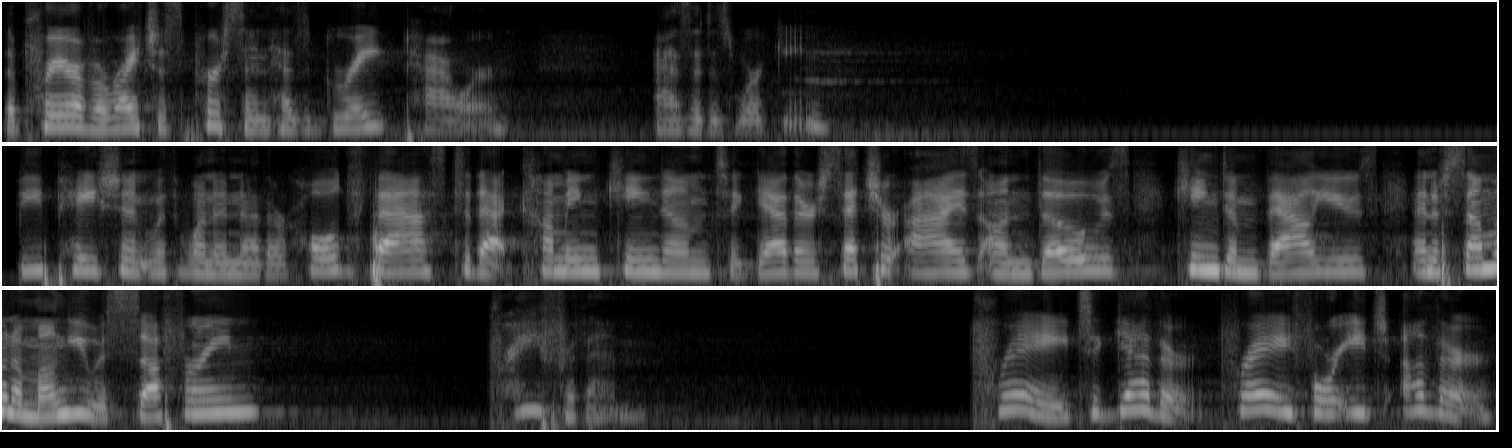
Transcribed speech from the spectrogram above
The prayer of a righteous person has great power as it is working. Be patient with one another. Hold fast to that coming kingdom together. Set your eyes on those kingdom values. And if someone among you is suffering, pray for them. Pray together. Pray for each other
